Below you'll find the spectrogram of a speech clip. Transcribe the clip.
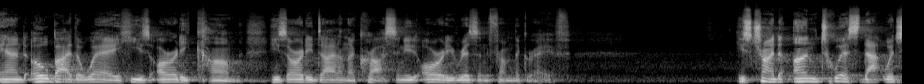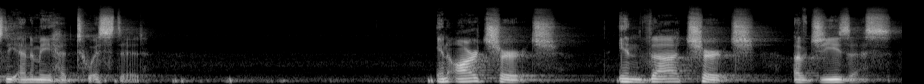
And oh, by the way, he's already come. He's already died on the cross and he's already risen from the grave. He's trying to untwist that which the enemy had twisted. In our church, in the church of Jesus,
